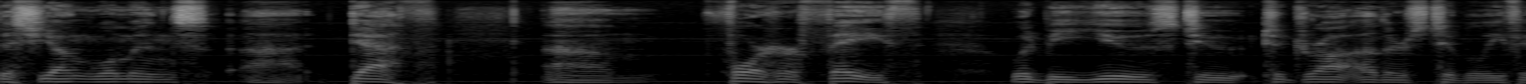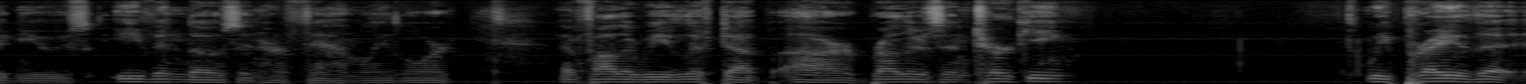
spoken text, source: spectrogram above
this young woman's uh, death um, for her faith would be used to to draw others to believe in you, even those in her family, Lord. And Father, we lift up our brothers in Turkey. We pray that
